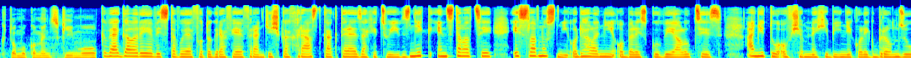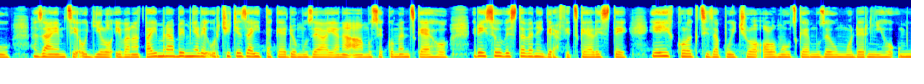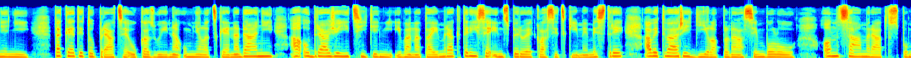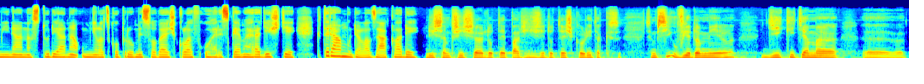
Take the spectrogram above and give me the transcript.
k tomu Komenskému. Kvé galerie vystavuje fotografie Františka Chrástka, které zachycují vznik, instalaci i slavnostní odhalení obelisku Via Lucis. Ani tu ovšem nechybí několik bronzů. Zájemci o dílo Ivana Tajmra by měli určitě zajít také do muzea Jana Ámuse Komenského, kde jsou vystaveny grafické listy. Jejich kolekci zapůjčilo Olomoucké muzeum moderního umění. Také tyto práce ukazují na umělecké nadání a odrážejí cítění umění Ivana Tajmra, který se inspiruje klasickými mistry a vytváří díla plná symbolů. On sám rád vzpomíná na studia na umělecko-průmyslové škole v Uherském hradišti, která mu dala základy. Když jsem přišel do té Paříže, do té školy, tak jsem si uvědomil díky těm eh,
